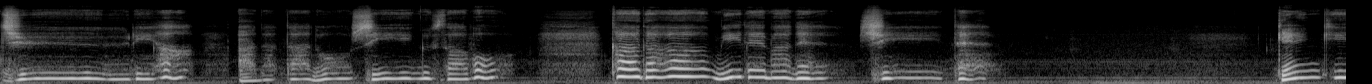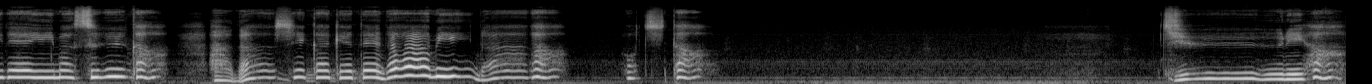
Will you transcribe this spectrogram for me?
ジュリアの仕草を鏡で真似して元気でいますか？話しかけて涙が落ちた。ジュリア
